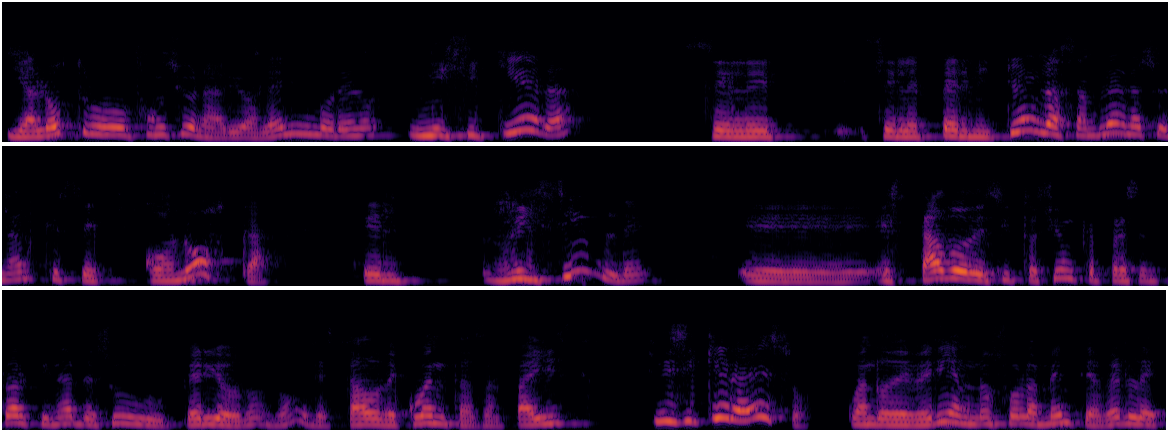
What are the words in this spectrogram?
Y al otro funcionario, a Lenin Moreno, ni siquiera se le, se le permitió en la Asamblea Nacional que se conozca el risible eh, estado de situación que presentó al final de su periodo, ¿no? el estado de cuentas al país, ni siquiera eso, cuando deberían no solamente haberle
